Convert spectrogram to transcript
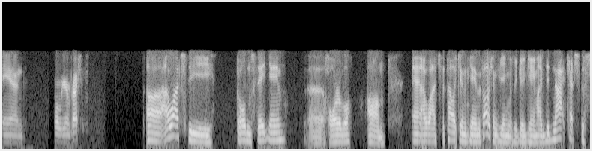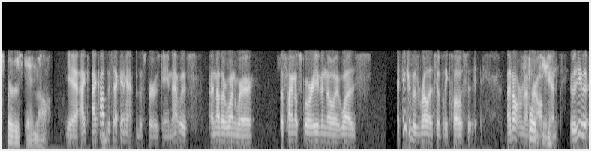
and what were your impressions? Uh, I watched the Golden State game. Uh, horrible. Um, and I watched the Pelicans game. The Pelicans game was a good game. I did not catch the Spurs game though. Yeah, I I caught the second half of the Spurs game. That was another one where the final score, even though it was, I think it was relatively close. I don't remember 14. offhand. It was either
